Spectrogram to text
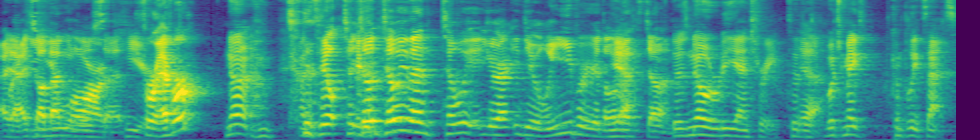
I, Like, I saw that you are set. here Forever? No, no, until Till, if- till, till we then till we, you're either leave or you're the Yeah. event's done. there's no re-entry to the, Yeah. which makes complete sense.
